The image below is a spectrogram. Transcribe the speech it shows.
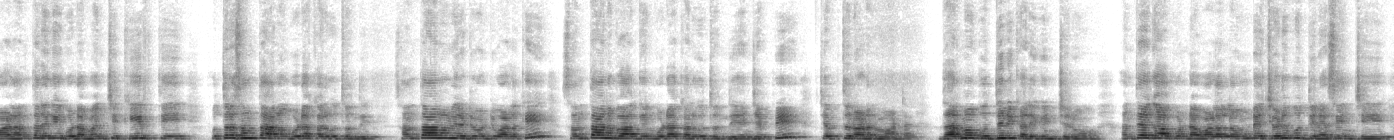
వాళ్ళందరికీ కూడా మంచి కీర్తి పుత్ర సంతానం కూడా కలుగుతుంది. సంతానం లేనటువంటి వాళ్ళకి సంతాన భాగ్యం కూడా కలుగుతుంది అని చెప్పి చెప్తున్నాడు అనమాట ధర్మబుద్ధిని కలిగించును. అంతేకాకుండా వాళ్ళలో ఉండే చెడు బుద్ధి నశించి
